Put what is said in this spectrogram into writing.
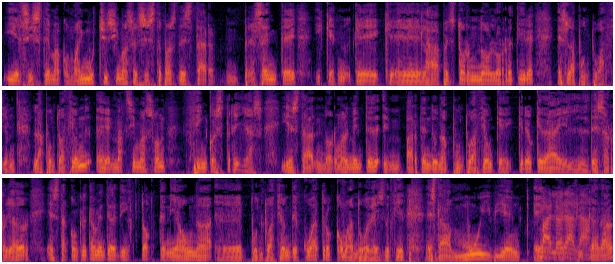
y el sistema, como hay muchísimas, el sistema es de estar presente y que, que, que la App Store no lo retire, es la puntuación. La puntuación eh, máxima son 5 estrellas y esta normalmente eh, parten de una puntuación que creo que da el desarrollador. Esta concretamente de TikTok tenía una eh, puntuación de 4,9, es decir, estaba muy bien eh, Valorada.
